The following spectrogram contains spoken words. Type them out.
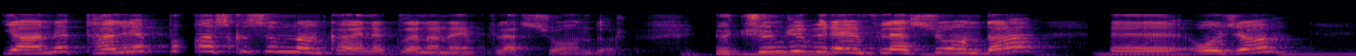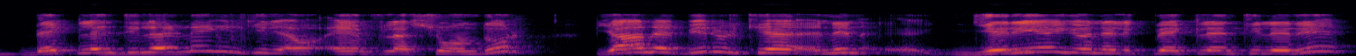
Yani talep baskısından kaynaklanan enflasyondur. Üçüncü bir enflasyon da e, hocam beklentilerle ilgili enflasyondur. Yani bir ülkenin e, geriye yönelik beklentileri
